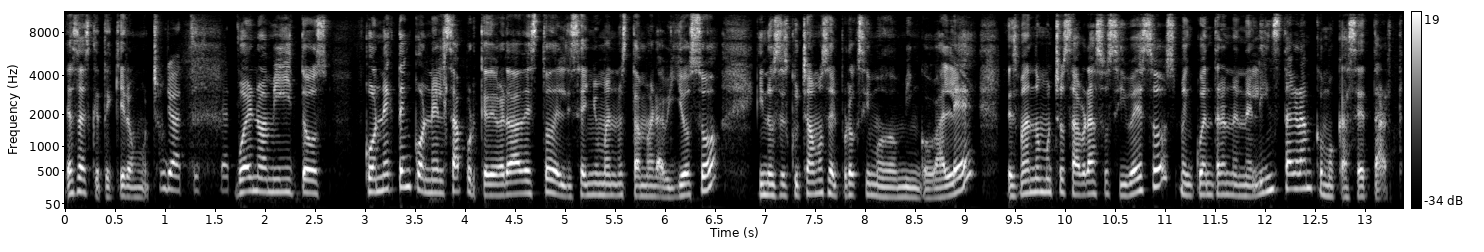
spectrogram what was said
Ya sabes que te quiero mucho. Yo a ti. yo a ti. Bueno, amiguitos, conecten con Elsa porque de verdad esto del diseño humano está maravilloso y nos escuchamos el próximo domingo, ¿vale? Les mando muchos abrazos y besos. Me encuentran en el Instagram como Cassette Art.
